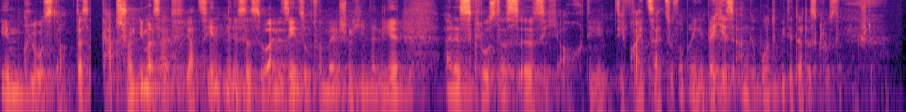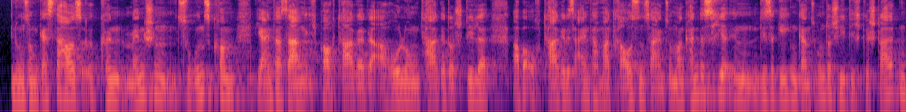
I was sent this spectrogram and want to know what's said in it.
im Kloster. Das gab es schon immer, seit Jahrzehnten ist es so eine Sehnsucht von Menschen hier in der Nähe eines Klosters, äh, sich auch die, die Freizeit zu verbringen. Welches Angebot bietet da das Kloster Plankstedt? In unserem Gästehaus können Menschen zu uns kommen, die einfach sagen, ich brauche Tage der Erholung, Tage der Stille, aber auch Tage des einfach mal draußen Seins. Und man kann das hier in dieser Gegend ganz unterschiedlich gestalten.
